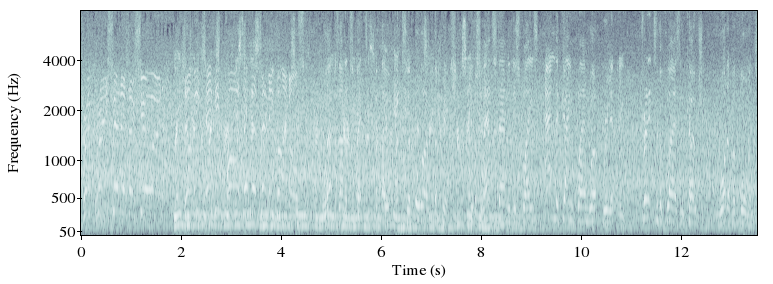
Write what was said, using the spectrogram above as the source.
Progression is assured. Ladies They'll be taking part in the visiting us. Thank you very much semi-finals. Well, that was unexpected, but they were excellent all over the pitch. Have a safe There were some outstanding displays and the game plan worked brilliantly. Credit to the players and coach. What a performance.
